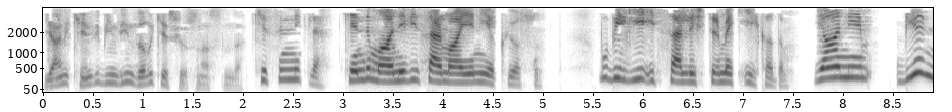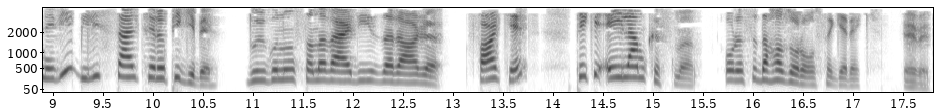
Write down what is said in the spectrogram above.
Yani kendi bindiğin dalı kesiyorsun aslında. Kesinlikle. Kendi manevi sermayeni yakıyorsun. Bu bilgiyi içselleştirmek ilk adım. Yani bir nevi bilişsel terapi gibi. Duygunun sana verdiği zararı fark et. Peki eylem kısmı? Orası daha zor olsa gerek. Evet,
